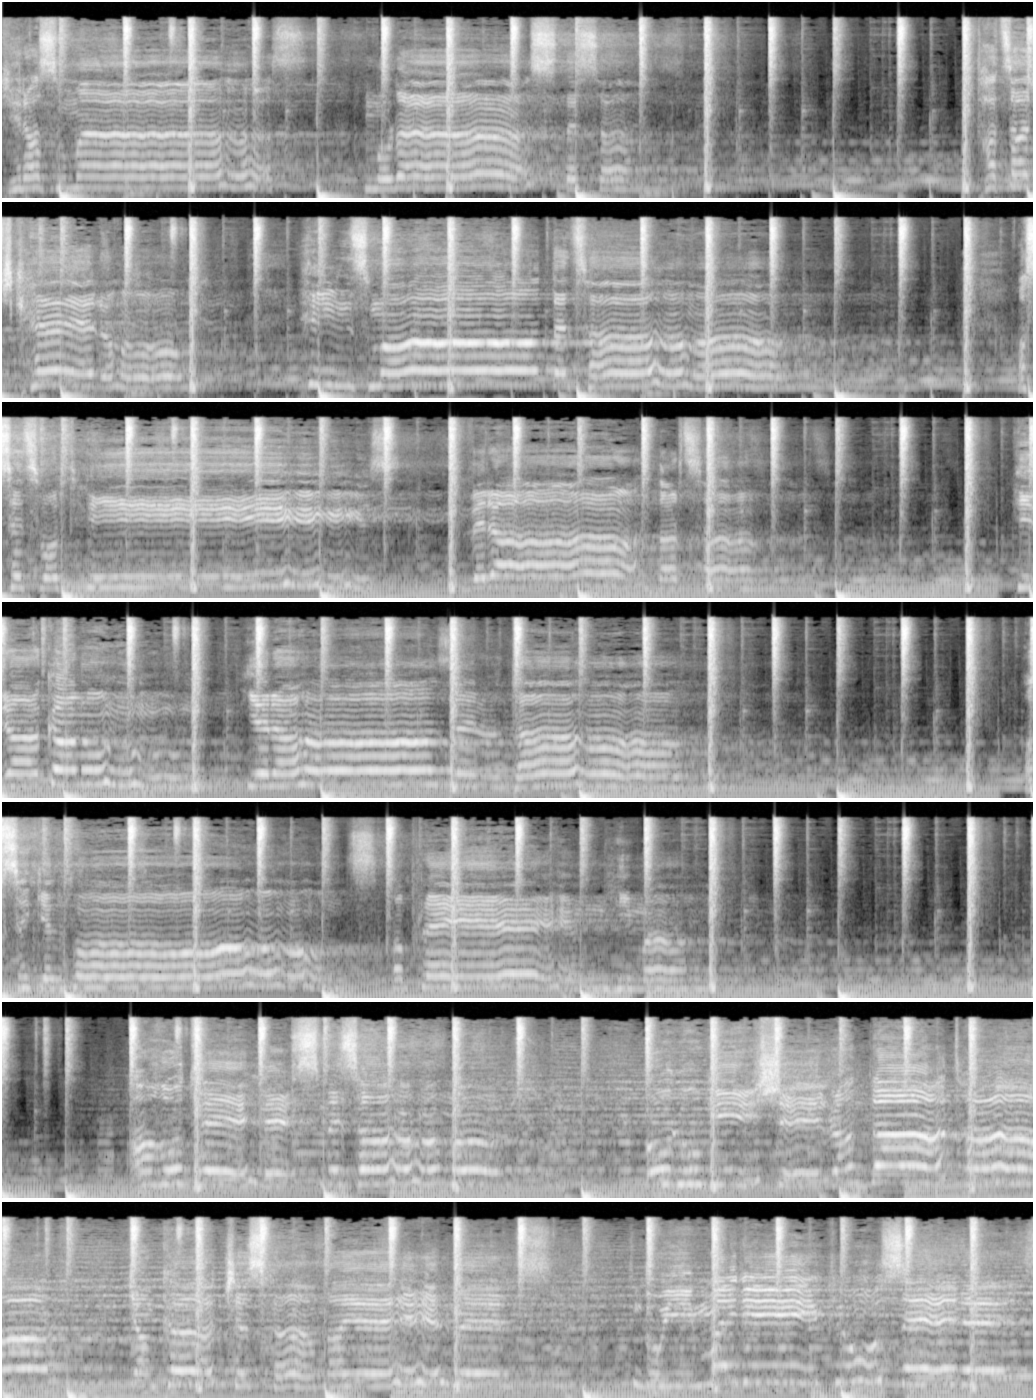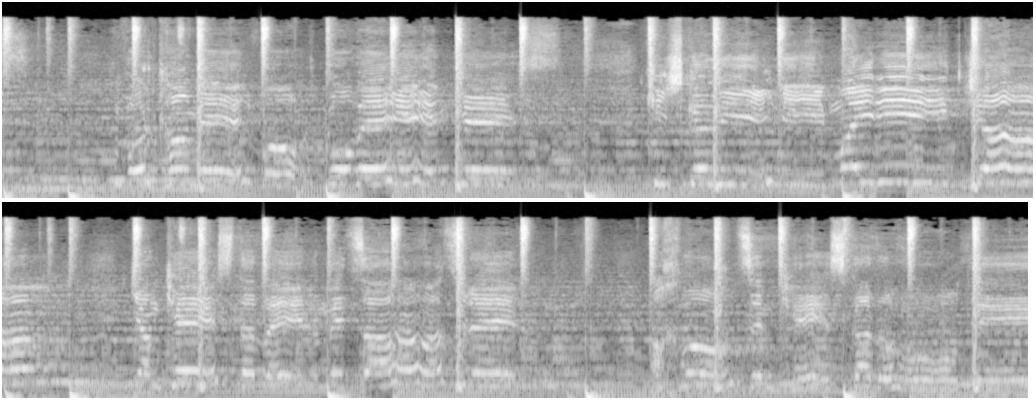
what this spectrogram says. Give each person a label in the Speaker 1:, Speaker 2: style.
Speaker 1: երազում ես մորս տեսա թաց աչքերով ինձ մոտեցա ասեց որ թիս վերադարձա իրականում երազ ասեք էլ ոնց ապրեմ հիմա աղոթել ես մեզ համար օր ու գիշեր անդադար կյանքը չես խնայել մեզ դու իմ մայրիկ լուսեր ես որքան էլ որ գովեմ քեզ քիչ կլինի մայրիկ ջան կյանք ես տվել մեծացրել ախ ոնց եմ քեզ կարոտել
